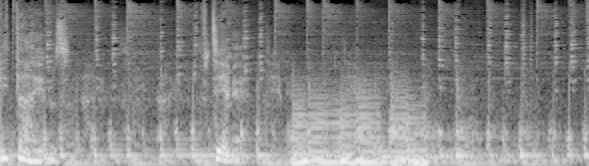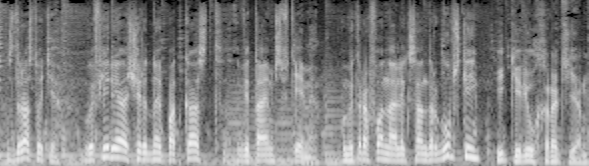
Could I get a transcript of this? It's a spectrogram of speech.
The Times. В теме. Здравствуйте. В эфире очередной подкаст «Витаймс в теме». У микрофона Александр Губский и Кирилл Харатьян.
